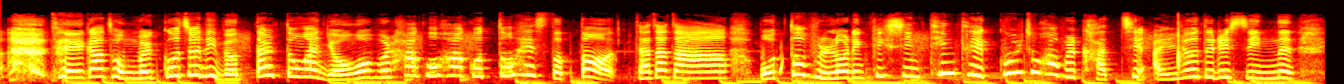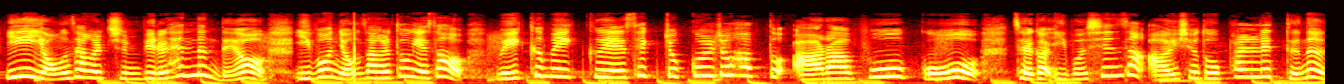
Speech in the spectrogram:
제가 정말 꾸준히 몇 달 동안 영업을 하고 하고 또 했었던 짜자잔 Water Blurring Fixing Tint의 꿀조합을 같이 알려드릴 수 있는 이 영상을 준비를 했는데요. 이번 영상을 통해서 웨이크메이크 의 색조 꿀조합도 알아보고 제가 이번 신상 아이섀도우 팔레트는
